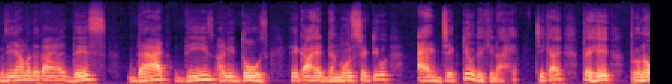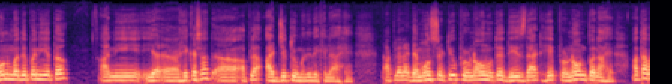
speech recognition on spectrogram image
म्हणजे यामध्ये काय आहे? दिस दॅट दीज आणि दोज हे काय आहे? डेमॉन्स्ट्रेटिव्ह ॲडजेक्टिव्ह देखील आहे. ठीक आहे? तर हे प्रोनाऊनमध्ये पण येतं आणि या- हे कशात? आपल्या ॲडजेक्टिव्हमध्ये देखील आहे. आपल्याला डेमॉन्स्ट्रेटिव्ह प्रोनाऊन होते दिस दॅट हे प्रोनाऊन पण आहे. आता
